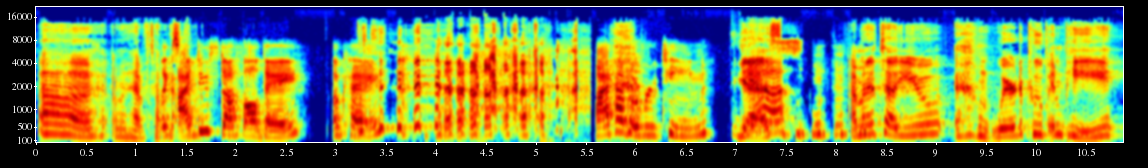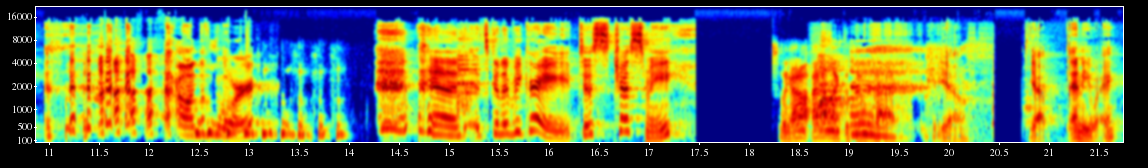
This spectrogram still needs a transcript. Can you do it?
Uh, I'm gonna have Thomas. Like I do stuff all day Okay. I have a routine. Yes. Yeah. I'm going to tell you where to poop and pee on the floor. and it's going to be great. Just trust me. She's like, I don't, I don't like the sound of that. yeah. Yeah. Anyway,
